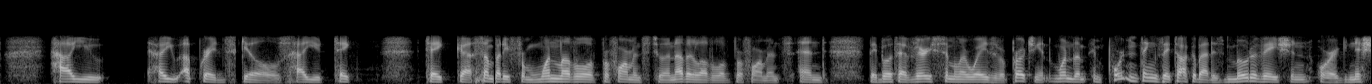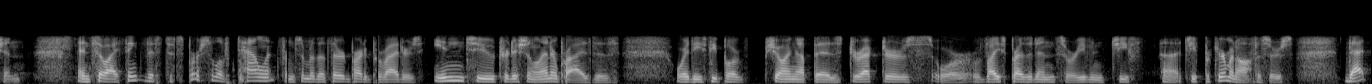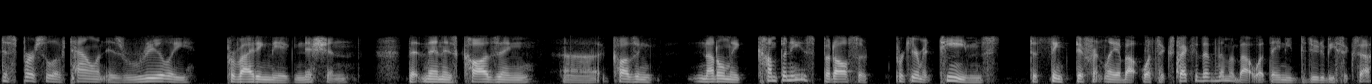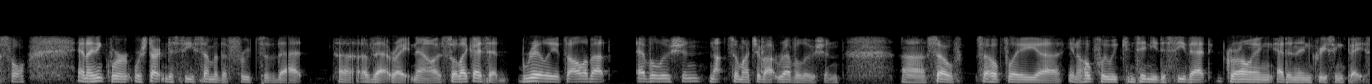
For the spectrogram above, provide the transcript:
how you how you upgrade skills, how you take take uh, somebody from one level of performance to another level of performance and they both have very similar ways of approaching it. One of the important things they talk about is motivation or ignition. And so i think this dispersal of talent from some of the third party providers into traditional enterprises where these people are showing up as directors or vice presidents or even chief uh, chief procurement officers that dispersal of talent is really providing the ignition that then is causing uh, causing not only companies but also procurement teams to think differently about what's expected of them, about what they need to do to be successful. And I think we're we're starting to see some of the fruits of that uh, of that right now. So, like I said, really, it's all about evolution, not so much about revolution. Uh, so, so hopefully, uh, you know, hopefully we continue to see that growing at an increasing pace.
